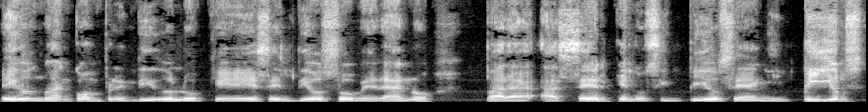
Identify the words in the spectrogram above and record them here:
Ellos no han comprendido lo que es el Dios soberano para hacer que los impíos sean impíos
